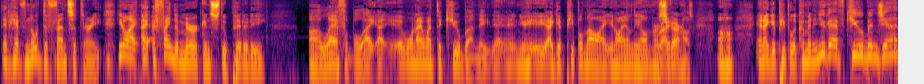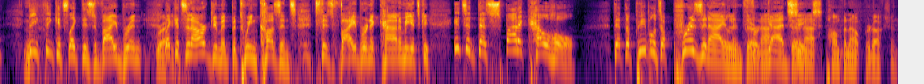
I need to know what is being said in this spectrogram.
that have no defense attorney. You know, I, I find American stupidity uh, laughable. I, I when I went to Cuba and they and you, I get people now. I you know I only own her Right. cigar house, uh-huh. and I get people that come in and you have Cubans yet? They think it's like this vibrant, Right. like it's an argument between cousins. It's this vibrant economy. It's it's a despotic hellhole. That the people, it's a prison island They're for not, God's not pumping out production.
